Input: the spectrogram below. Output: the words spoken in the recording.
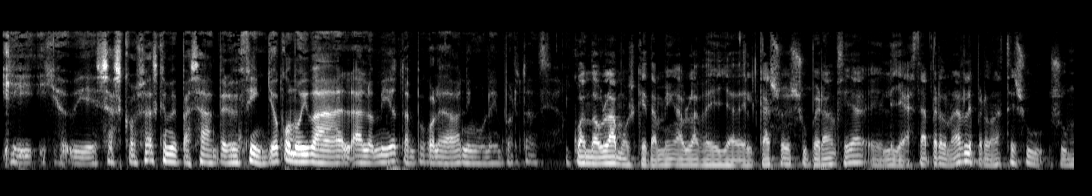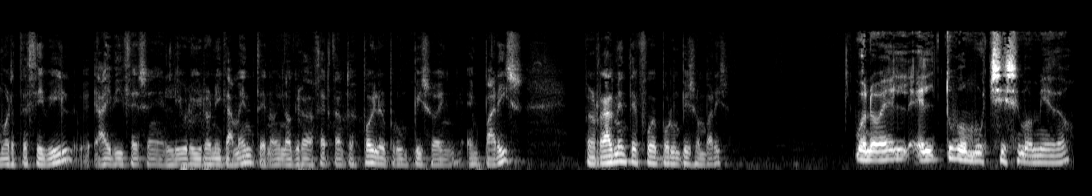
Y, yo vi esas cosas que me pasaban, pero en fin, yo como iba a, lo mío tampoco le daba ninguna importancia. Y cuando hablamos, que también habla de ella, del caso de superancia, eh, ¿le llegaste a perdonar? ¿Le perdonaste su, su muerte civil? Ahí dices en el libro irónicamente, ¿no? y no quiero hacer tanto spoiler, por un piso en, en París, pero realmente fue por un piso en París. Bueno, él, él tuvo muchísimo miedo,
